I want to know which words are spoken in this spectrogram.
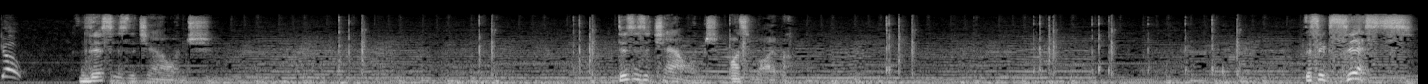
Go. This is the challenge. This is a challenge on Survivor. This exists!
